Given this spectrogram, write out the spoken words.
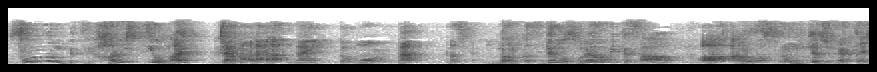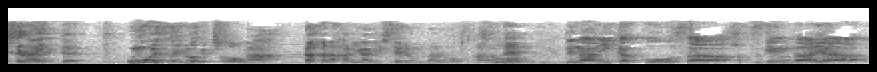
そんなの別に貼る必要ないじゃん。ないと思うよな。確かに。なんかでもそれを見てさ、ああのバスの運転手ネクタイしてないって思うやつがいるわけでしょ、まあだから張り紙してるんだろうからそう。ねで何かこうさ発言がありゃ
